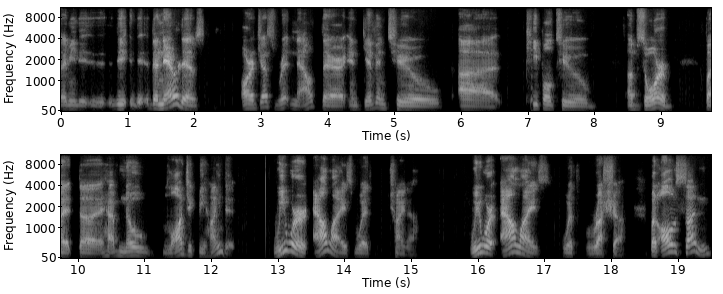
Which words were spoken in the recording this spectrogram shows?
I mean, the, the, the narratives are just written out there and given to uh, people to absorb, but uh, have no logic behind it. We were allies with China. We were allies with Russia. But all of a sudden,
